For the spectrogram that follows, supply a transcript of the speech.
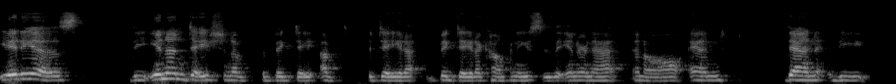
it is the inundation of the big data of the data, big data companies through the internet and all, and then the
